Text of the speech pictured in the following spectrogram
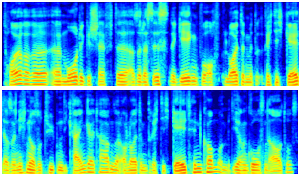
teurere äh, Modegeschäfte. Also das ist eine Gegend, wo auch Leute mit richtig Geld, also nicht nur so Typen, die kein Geld haben, sondern auch Leute mit richtig Geld hinkommen und mit ihren großen Autos.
